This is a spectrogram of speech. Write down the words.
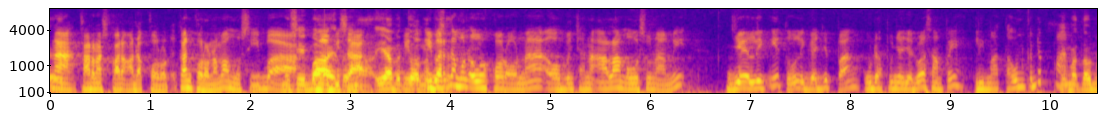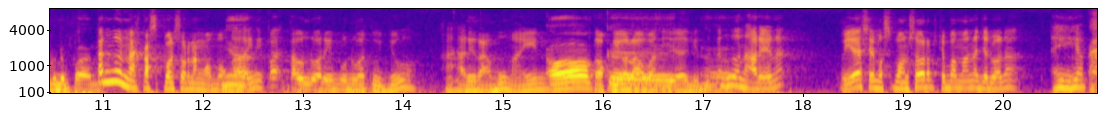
nah karena sekarang ada corona kan corona mah musibah Musibah itu bisa mah. Iya, betul, gitu. ibaratnya mau eueuh corona eueuh bencana alam eueuh tsunami J-League itu Liga Jepang udah punya jadwal sampai lima tahun ke depan Lima tahun ke depan. kan ngeunah ka sponsor nang ngomong Ya. ah ini pak tahun 2027 ah, hari Rabu main Oke. Tokyo lawan dia gitu kan Hmm. ngeunah arena iya saya mau sponsor coba mana jadwalnya eh iya pak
